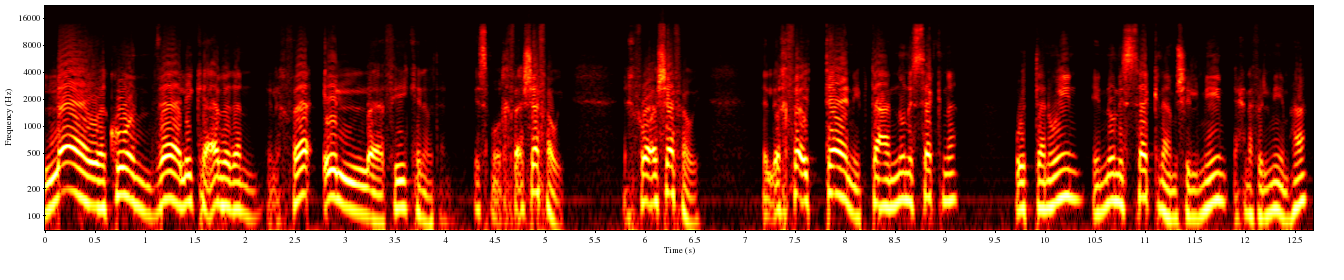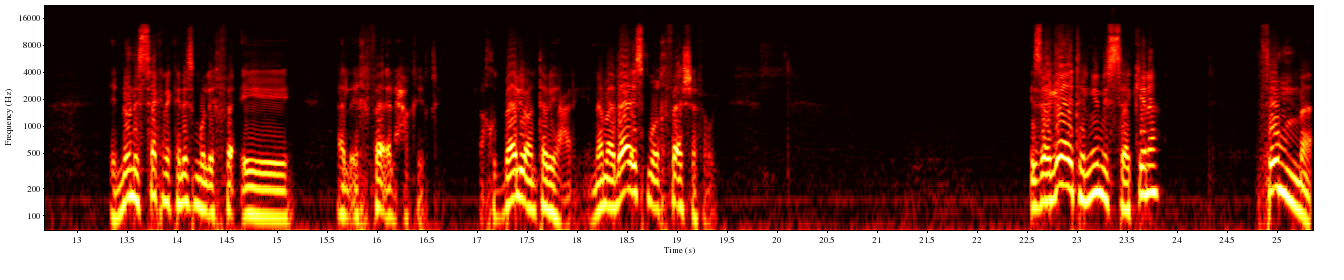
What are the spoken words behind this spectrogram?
لا يكون ذلك أبدا الإخفاء إلا في كلمتين. اسمه إخفاء شفوي. إخفاء شفوي. الإخفاء الثاني بتاع النون الساكنة والتنوين النون الساكنة مش الميم. إحنا في الميم ها؟ النون الساكنة كان اسمه الإخفاء إيه؟ الإخفاء الحقيقي. اخد بالي وأنتبه عليه. إنما ده اسمه إخفاء شفوي. إذا جاءت الميم الساكنة ثم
